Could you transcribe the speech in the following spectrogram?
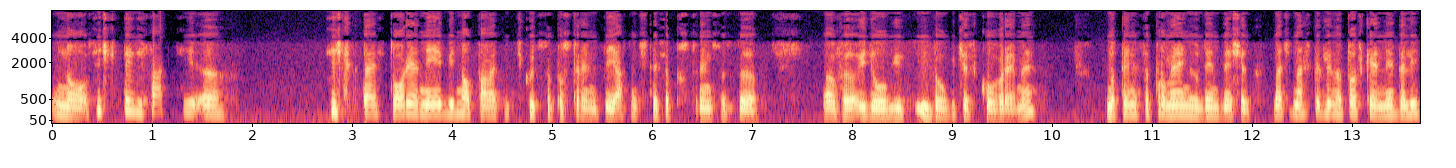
но всички тези факти а, всичката тази история не е видна от паметници, които са построени. Ясно, че те са построени с в идеологи, идеологическо време, но те не са променени до ден днешен. Значи нашата гледна точка е не дали,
